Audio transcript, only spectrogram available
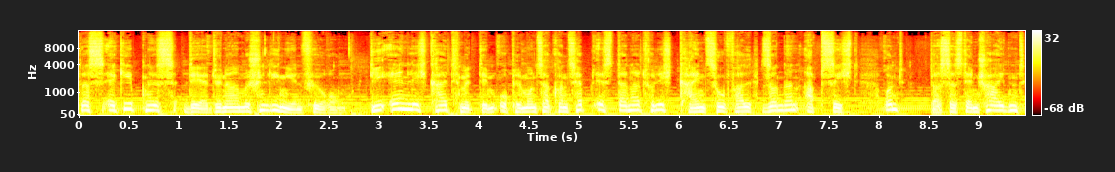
das Ergebnis der dynamischen Linienführung. Die Ähnlichkeit mit dem Opel Monza Konzept ist da natürlich kein Zufall, sondern Absicht und das ist entscheidend,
